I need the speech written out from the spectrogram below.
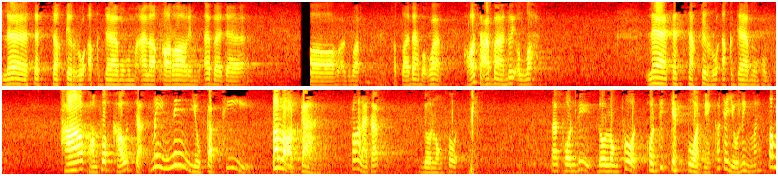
لا تستقر أقدامهم على قرار أبدا ออักบัรอัตตาดะบอกว่า ขอสาบานด้วยอัลลอฮ์ลาตัสตักิรุอักดามุฮุมเท้าของพวกเขาจะไม่นิ่งอยู่กับที่ตลอดกาลเพราะอะไรครับ โดนลงโทษนะคนที่โดนลงโทษ คนที่เจ็บปวดเนี่ยเขาจะอยู่นิ่งไหมต้อง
